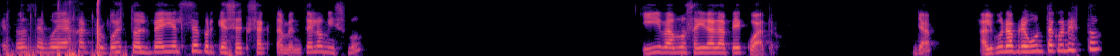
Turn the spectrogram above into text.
Entonces voy a dejar propuesto el B y el C porque es exactamente lo mismo. Y vamos a ir a la P4. ¿Ya? ¿Alguna pregunta con esto?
